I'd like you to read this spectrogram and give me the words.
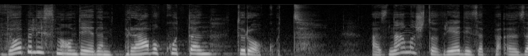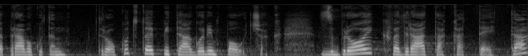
Dobili smo ovdje jedan pravokutan trokut. A znamo što vrijedi za, za pravokutan trokut, to je Pitagorin poučak. Zbroj kvadrata kateta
